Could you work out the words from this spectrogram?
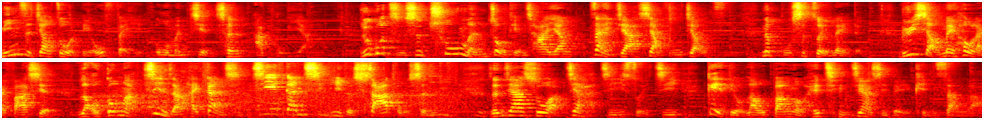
名字叫做刘肥，我们简称阿不一样。如果只是出门种田插秧，在家相夫教子，那不是最累的。吕小妹后来发现，老公啊，竟然还干起揭竿起义的杀头生意。人家说啊，嫁鸡随鸡，给掉老邦哦，还请假是被轻伤啦。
